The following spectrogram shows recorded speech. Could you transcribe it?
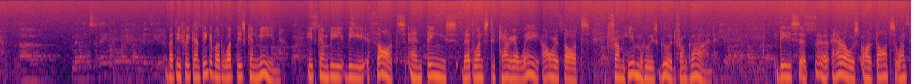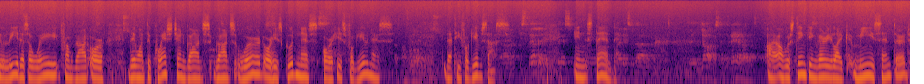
But if we can think about what this can mean, it can be, be thoughts and things that wants to carry away our thoughts from Him who is good, from God. These uh, uh, arrows or thoughts want to lead us away from God, or they want to question God's God's word or His goodness or His forgiveness. that He forgives us. Instead, I, I was thinking very like me centered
